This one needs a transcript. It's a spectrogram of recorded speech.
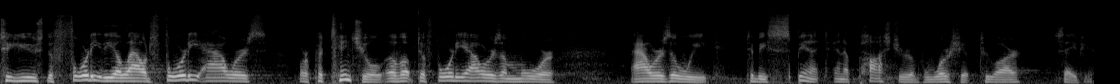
to use the 40, the allowed 40 hours or potential of up to 40 hours or more hours a week to be spent in a posture of worship to our Savior.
